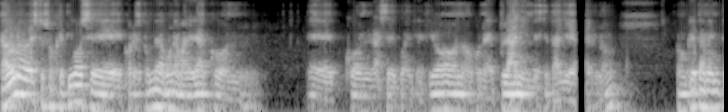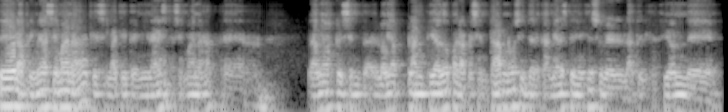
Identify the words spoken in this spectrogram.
Cada uno de estos objetivos se corresponde de alguna manera con, eh, con la secuenciación o con el planning de este taller, ¿no? Concretamente, la primera semana, que es la que termina esta semana, eh, lo había planteado para presentarnos, intercambiar experiencias sobre la utilización de,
